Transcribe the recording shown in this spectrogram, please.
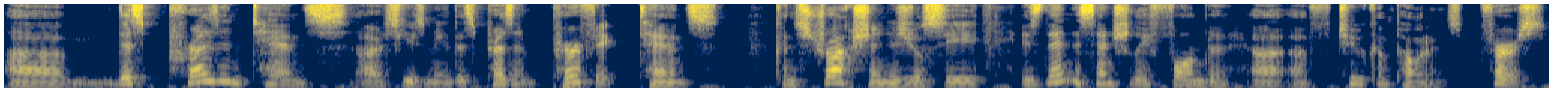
Um, this present tense, uh, excuse me, this present perfect tense construction, as you'll see, is then essentially formed uh, of two components. First,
